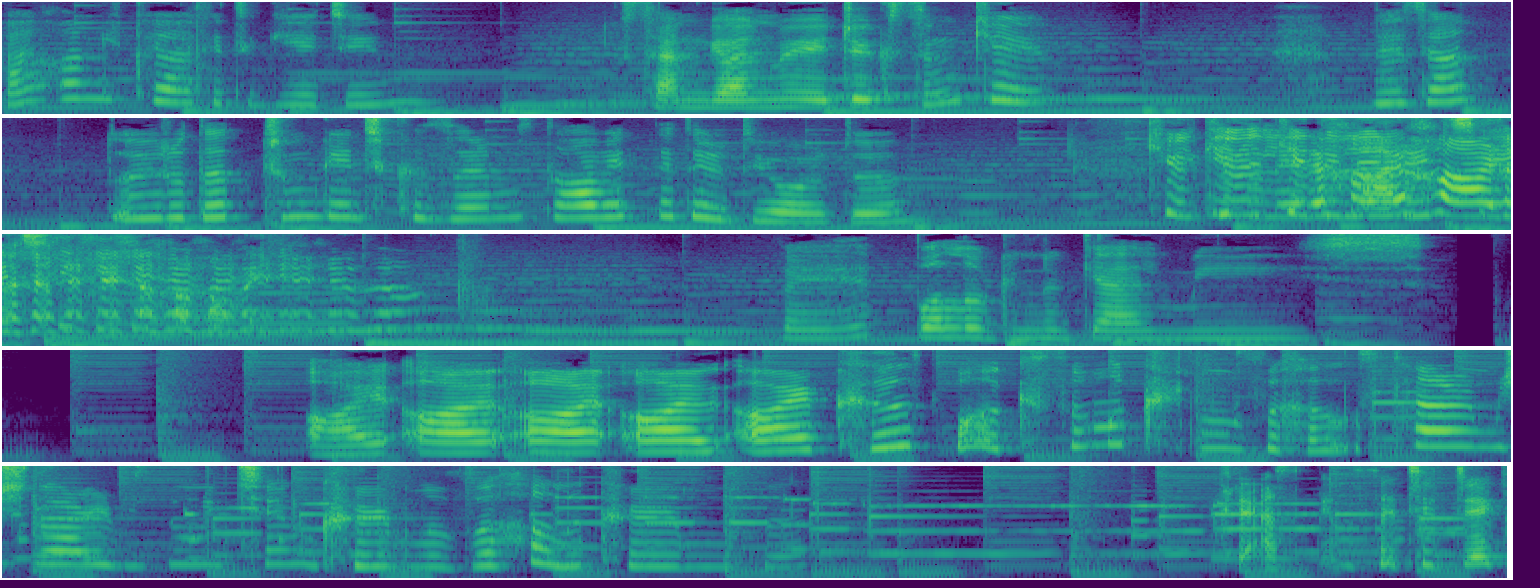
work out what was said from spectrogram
ben hangi kıyafeti giyeceğim? Sen gelmeyeceksin ki. Neden? Duyuruda tüm genç kızlarımız davetlidir diyordu. Kül kedileri hariç. Ve balo günü gelmiş. Ay ay ay ay ay kız baksana kırmızı halı sermişler bizim için kırmızı halı kırmızı. Prens beni seçecek.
